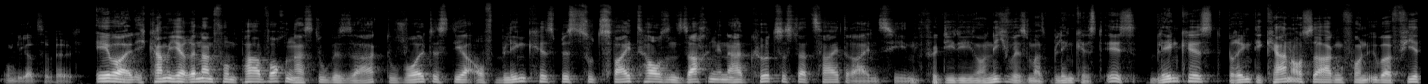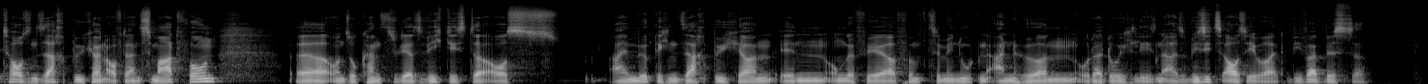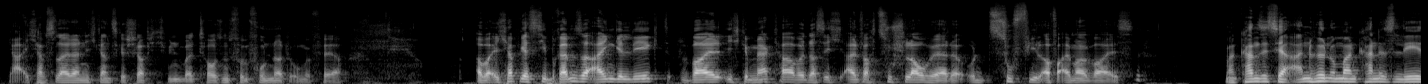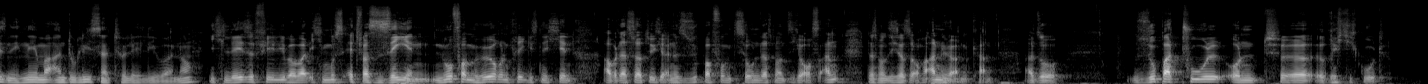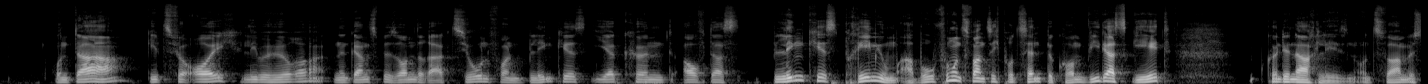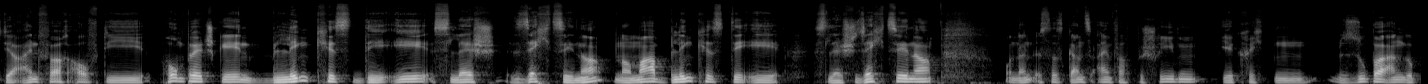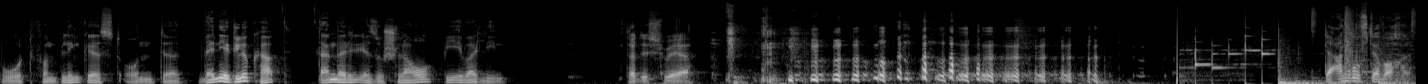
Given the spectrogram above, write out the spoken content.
um die ganze Welt. Ewald, ich kann mich erinnern, vor ein paar Wochen hast du gesagt, du wolltest dir auf Blinkist bis zu 2000 Sachen innerhalb kürzester Zeit reinziehen. Für die, die noch nicht wissen, was Blinkist ist. Blinkist bringt die Kernaussagen von über 4000 Sachbüchern auf dein Smartphone äh, und so kannst du dir das Wichtigste aus allen möglichen Sachbüchern in ungefähr 15 Minuten anhören oder durchlesen. Also wie sieht's aus, Ewald? Wie weit bist du? Ja, ich habe es leider nicht ganz geschafft. Ich bin bei 1500 ungefähr. Aber ich habe jetzt die Bremse eingelegt, weil ich gemerkt habe, dass ich einfach zu schlau werde und zu viel auf einmal weiß. Man kann es ja anhören und man kann es lesen. Ich nehme an, du liest natürlich lieber, ne? Ich lese viel lieber, weil ich muss etwas sehen. Nur vom Hören kriege ich es nicht hin. Aber das ist natürlich eine super Funktion, dass man sich, auch an, dass man sich das auch anhören kann. Also super Tool und äh, richtig gut. Und da gibt es für euch, liebe Hörer, eine ganz besondere Aktion von Blinkist. Ihr könnt auf das Blinkist Premium-Abo 25% bekommen. Wie das geht, könnt ihr nachlesen. Und zwar müsst ihr einfach auf die Homepage gehen, blinkist.de slash 16er. Normal blinkist.de slash 16er. Und dann ist das ganz einfach beschrieben. Ihr kriegt ein super Angebot von Blinkist. Und äh, wenn ihr Glück habt, dann werdet ihr so schlau wie Ewald Lien. Das ist schwer. Der Anruf der Woche.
